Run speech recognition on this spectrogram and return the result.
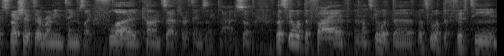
especially if they're running things like flood concepts or things like that. So let's go with the five, and let's go with the let's go with the 15,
